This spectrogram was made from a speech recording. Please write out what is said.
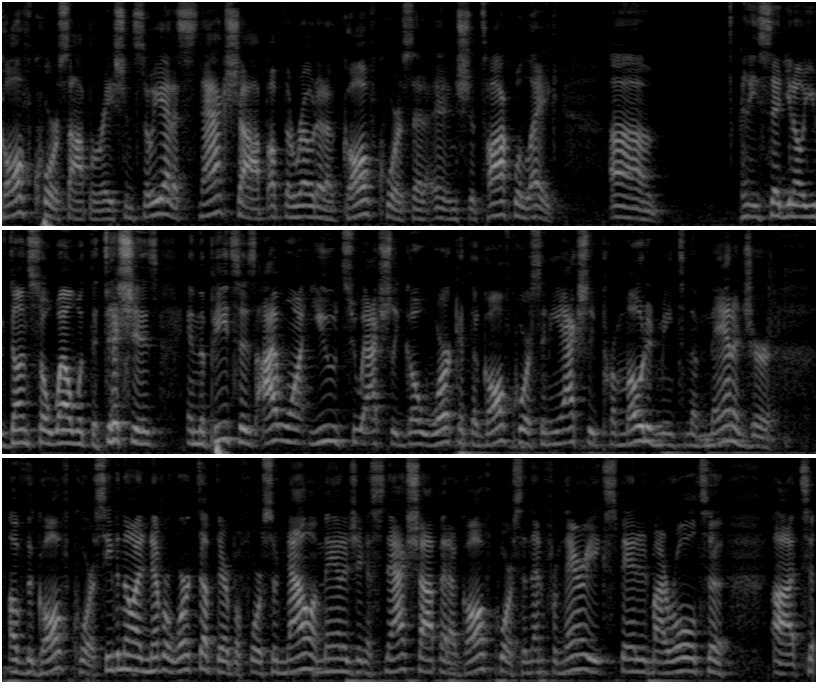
golf course operation. So he had a snack shop up the road at a golf course at, in Chautauqua Lake. Um, and he said, you know, you've done so well with the dishes and the pizzas. I want you to actually go work at the golf course. And he actually promoted me to the manager of the golf course, even though I'd never worked up there before. So now I'm managing a snack shop at a golf course. And then from there, he expanded my role to uh, to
